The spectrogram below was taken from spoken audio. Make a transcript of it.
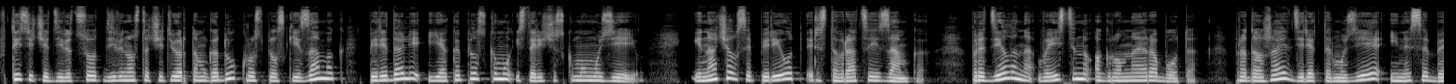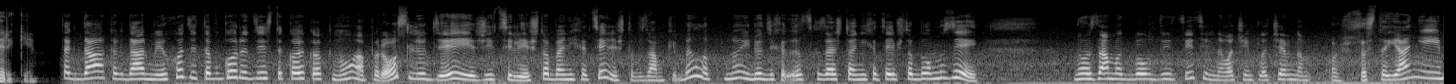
В 1994 году Круспелский замок передали Якопилскому историческому музею, и начался период реставрации замка. Проделана воистину огромная работа, продолжает директор музея Инесса Берки. Тогда, когда армия уходит, в городе есть такой, как ну, опрос людей, жителей, что бы они хотели, чтобы в замке было. Ну и люди сказали, что они хотели, чтобы был музей. Но замок был действительно в очень плачевном состоянии.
